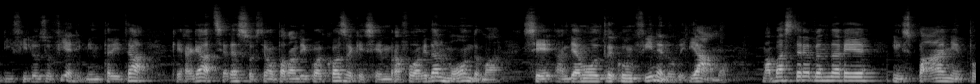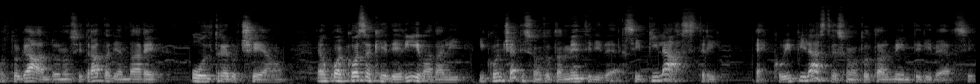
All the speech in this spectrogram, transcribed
di, filosofia, di mentalità, che ragazzi adesso stiamo parlando di qualcosa che sembra fuori dal mondo, ma se andiamo oltre confine lo vediamo. Ma basterebbe andare in Spagna, in Portogallo, non si tratta di andare oltre l'oceano, è un qualcosa che deriva da lì. I concetti sono totalmente diversi, i pilastri Ecco, i pilastri sono totalmente diversi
